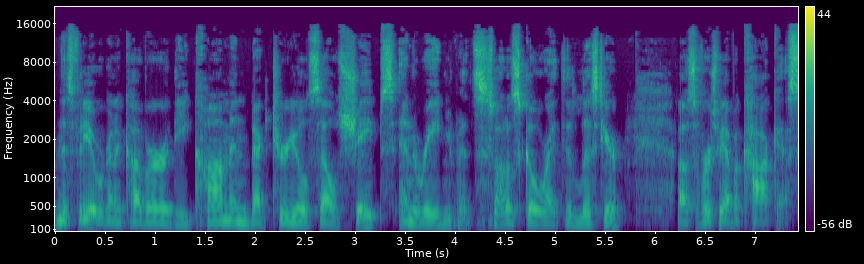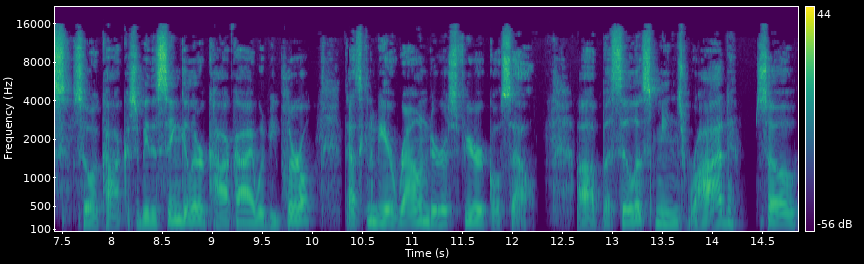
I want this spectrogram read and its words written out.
In this video we're going to cover the common bacterial cell shapes and arrangements. So I'll just go right through the list here. Uh, so first we have a coccus. So a coccus would be the singular, cocci would be plural. That's going to be a round or a spherical cell. Uh, bacillus means rod, so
